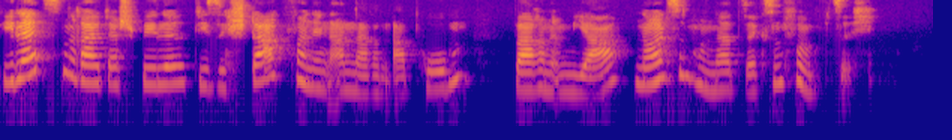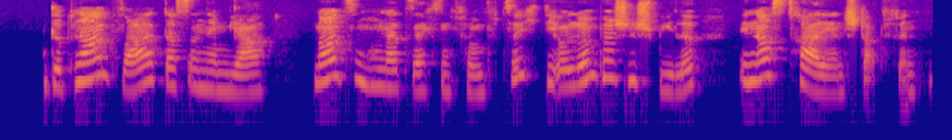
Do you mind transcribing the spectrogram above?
Die letzten Reiterspiele, die sich stark von den anderen abhoben, waren im Jahr 1956. Geplant war, dass in dem Jahr 1956 die Olympischen Spiele in Australien stattfinden.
